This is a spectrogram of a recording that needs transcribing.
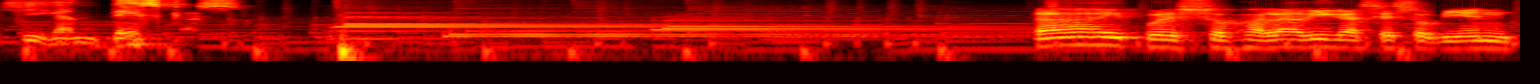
gigantescas. Ay, pues ojalá digas eso bien,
